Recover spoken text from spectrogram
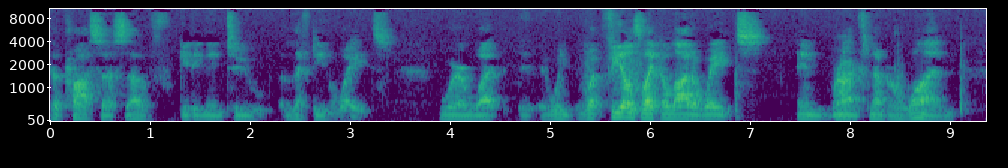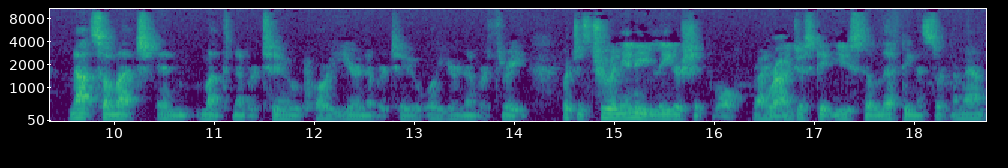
the process of getting into lifting weights, where what when what feels like a lot of weights in Right. month number one, not so much in month number two or year number two or year number three which is true in any leadership role, right? Right. You just get used to lifting a certain amount.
